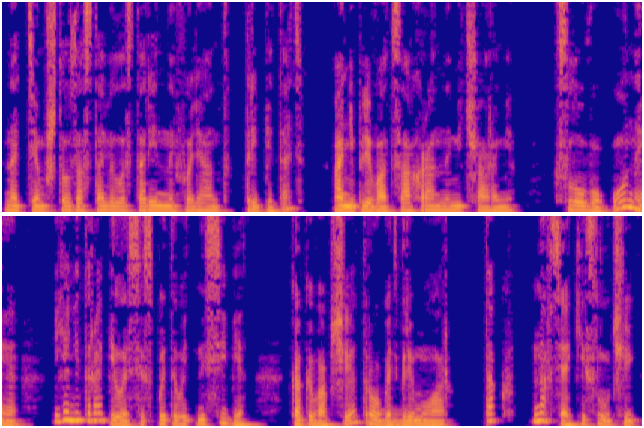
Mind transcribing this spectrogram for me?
над тем, что заставило старинный фолиант трепетать, а не плеваться охранными чарами. К слову, оные я не торопилась испытывать на себе, как и вообще трогать гримуар. Так, на всякий случай.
